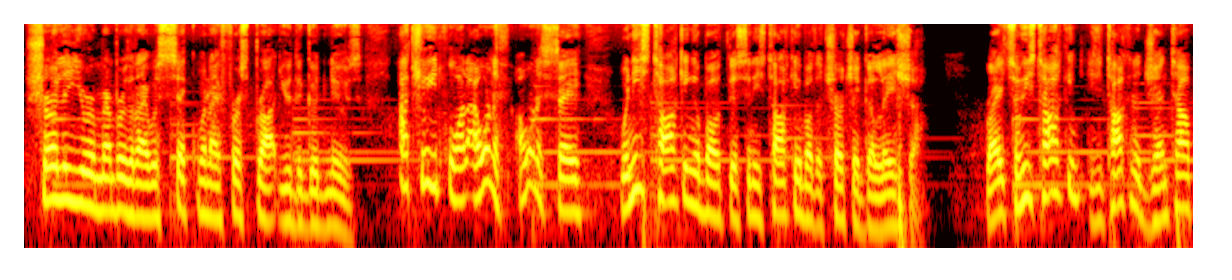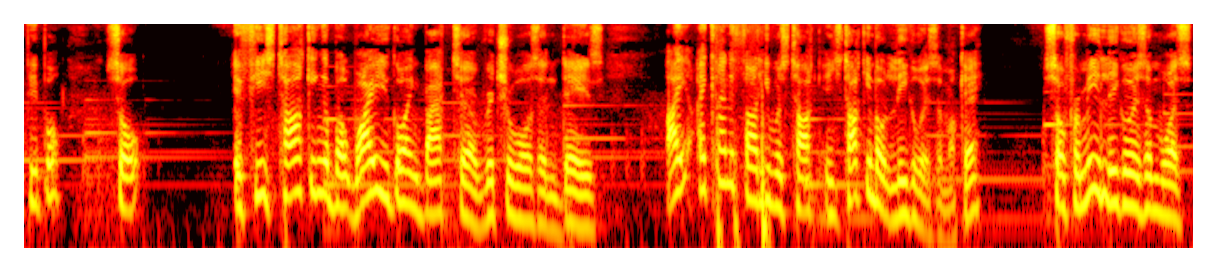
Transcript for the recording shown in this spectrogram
Surely you remember that I was sick when I first brought you the good news. Actually, you know what? I want to, I want to say when he's talking about this and he's talking about the church at Galatia, right? So he's talking, he's talking to Gentile people. So if he's talking about why are you going back to rituals and days, I, I kind of thought he was talking, he's talking about legalism, okay? So for me, legalism was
